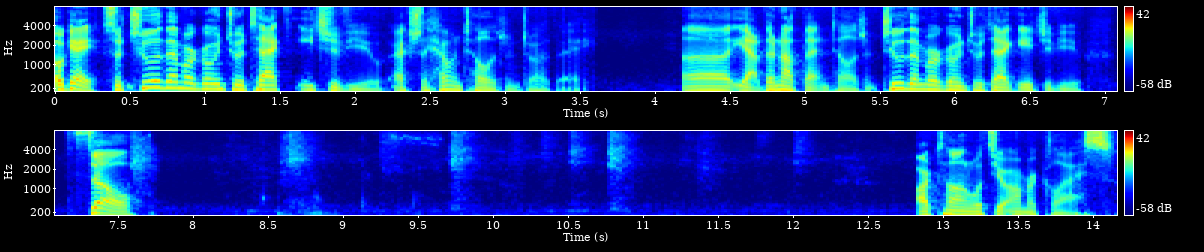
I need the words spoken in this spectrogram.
Okay, so two of them are going to attack each of you. Actually, how intelligent are they? Uh, yeah, they're not that intelligent. Two of them are going to attack each of you. So. Arton, what's your armor class?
